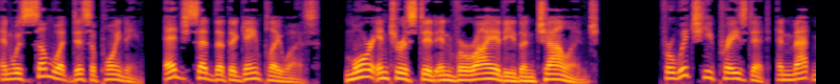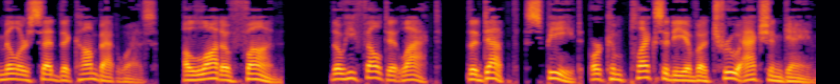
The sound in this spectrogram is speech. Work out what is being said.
and was somewhat disappointing. Edge said that the gameplay was more interested in variety than challenge, for which he praised it, and Matt Miller said that combat was a lot of fun, though he felt it lacked the depth, speed, or complexity of a true action game.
